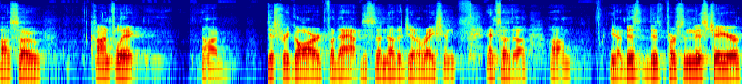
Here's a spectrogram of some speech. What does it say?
Uh, so, conflict, uh, disregard for that. This is another generation, and so the um, you know this this person in this chair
